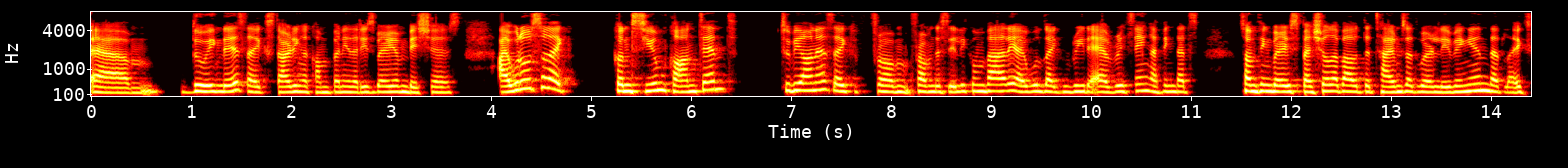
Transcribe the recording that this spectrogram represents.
um doing this, like starting a company that is very ambitious. I would also like consume content, to be honest, like from, from the Silicon Valley. I would like read everything. I think that's something very special about the times that we're living in that like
